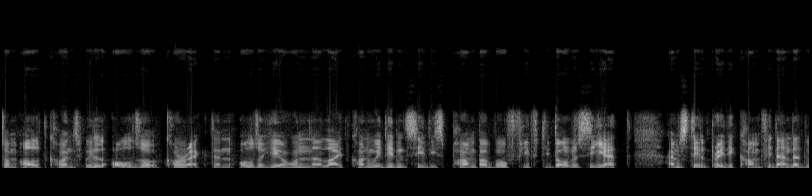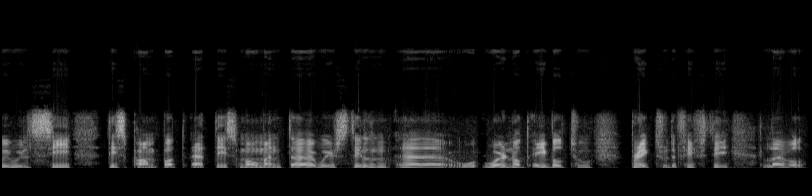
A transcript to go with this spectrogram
some altcoins will also correct. And also here on the Litecoin, we didn't see this pump above $50 yet. I'm still pretty confident that we will see this pump, but at this moment, uh, we're still, uh, we're not able to break through the 50 level.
